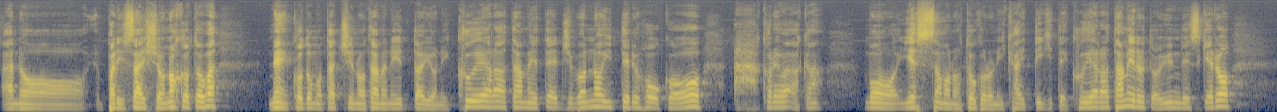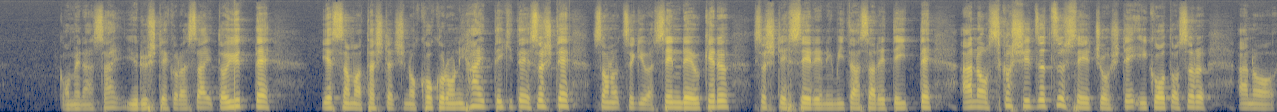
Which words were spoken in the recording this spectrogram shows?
あのやっぱり最初のことはね、子供たちのために言ったように悔い改めて自分の言ってる方向をああこれはあかんもうイエス様のところに帰ってきて悔い改めると言うんですけどごめんなさい許してくださいと言ってイエス様私たちの心に入ってきてそしてその次は洗礼を受けるそして聖霊に満たされていってあの少しずつ成長していこうとする。あの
